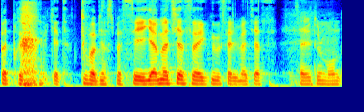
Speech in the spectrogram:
pas de pression, t'inquiète, tout va bien se passer. Il y a Mathias avec nous, salut Mathias. Salut tout le monde.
